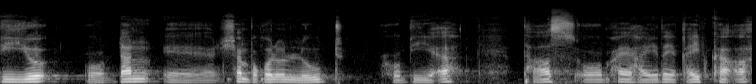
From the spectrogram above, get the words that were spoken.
biyo oo dhan shan boqol oo lowd oo biyo ah taas oo maxay ahayde qeyb ka ah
